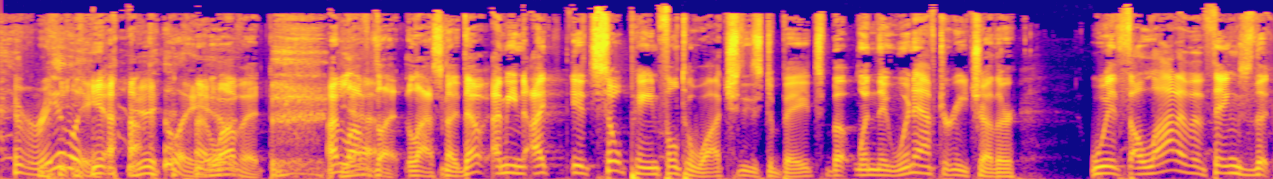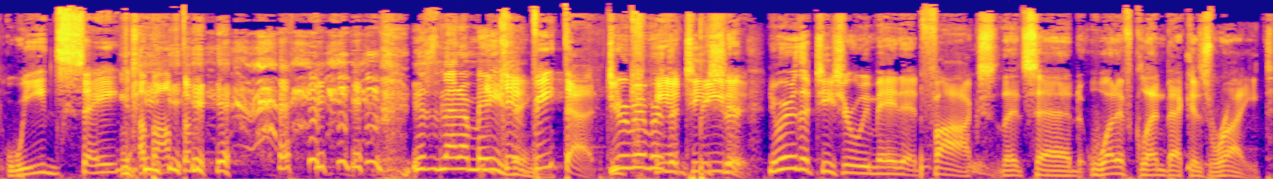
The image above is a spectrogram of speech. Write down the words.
Really? yeah, Really? I love it. I loved Yeah. that last night. That, I mean, I it's so painful to watch these debates, but when they went after each other with a lot of the things that we'd say about them, Isn't that amazing? you can't beat that. Do you, remember the T-shirt? You remember the T-shirt we made at Fox that said, "What if Glenn Beck is right?"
